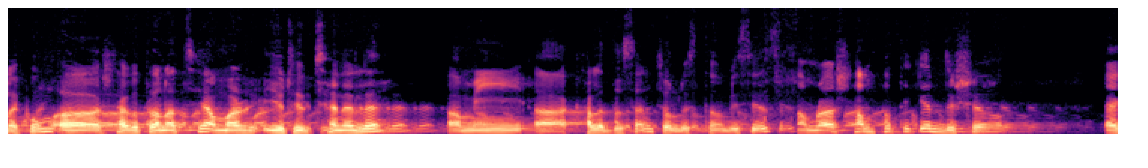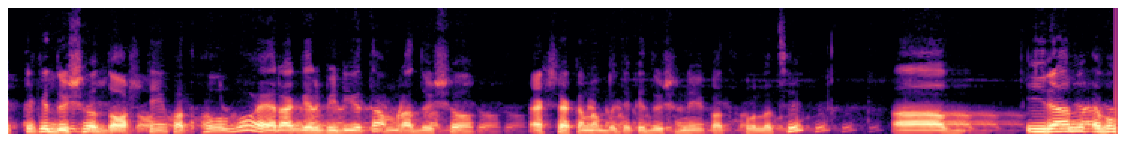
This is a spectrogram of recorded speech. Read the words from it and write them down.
আলাইকুম। স্বাগত জানাচ্ছি আমার ইউটিউব চ্যানেলে আমি খালেদ হোসেন বিসিএস আমরা সাম্প্রতিকের দুশো এক থেকে দশ নিয়ে কথা বলব। এর আগের ভিডিওতে আমরা একশো একানব্বই থেকে নিয়ে কথা বলেছি। ইরান এবং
